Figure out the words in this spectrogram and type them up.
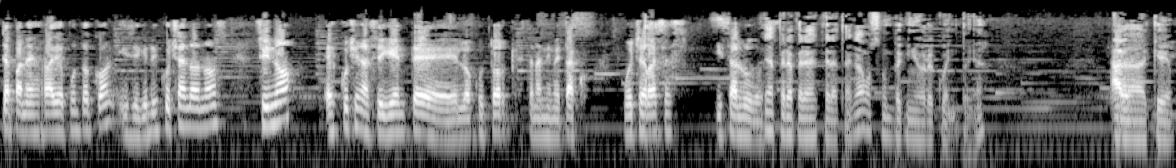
japanesradio.com y seguir escuchándonos. Si no, escuchen al siguiente locutor que está en Animetaku. Muchas gracias y saludos. Ya, espera, espera, espera. Hagamos un pequeño recuento, ¿ya? A ver. para que,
